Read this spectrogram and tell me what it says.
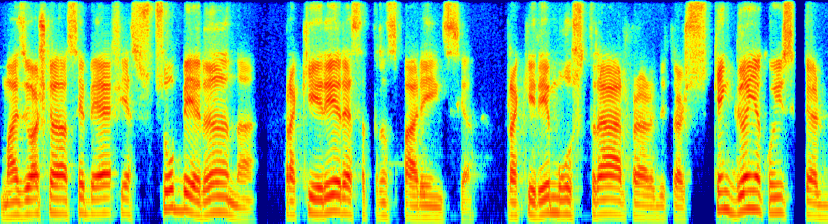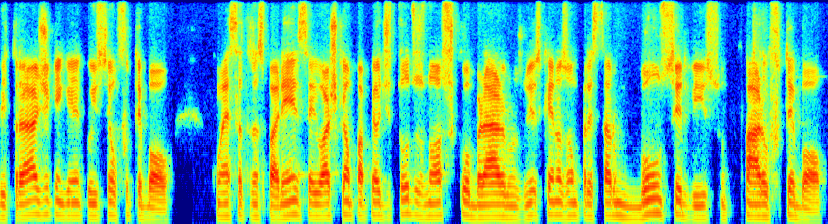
Mas eu acho que a CBF é soberana para querer essa transparência, para querer mostrar para a arbitragem. Quem ganha com isso é a arbitragem, quem ganha com isso é o futebol. Com essa transparência, eu acho que é um papel de todos nós cobrarmos isso, que aí nós vamos prestar um bom serviço para o futebol.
